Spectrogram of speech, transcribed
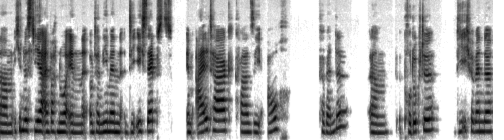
Ähm, ich investiere einfach nur in Unternehmen, die ich selbst im Alltag quasi auch verwende. Ähm, Produkte, die ich verwende.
